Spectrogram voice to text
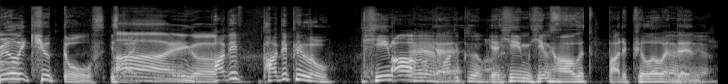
really cute dolls. It's like 아 이거 바디 바디 필로우. him, yeah, yeah, body pillow. yeah, him, him hugged body pillow, and Yeah, then yeah, yeah.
